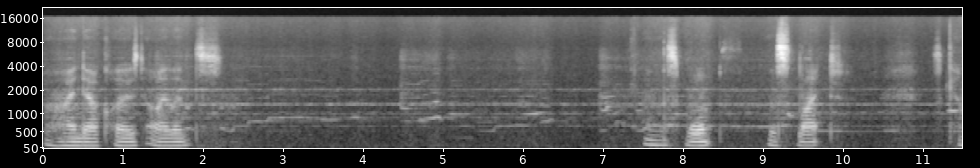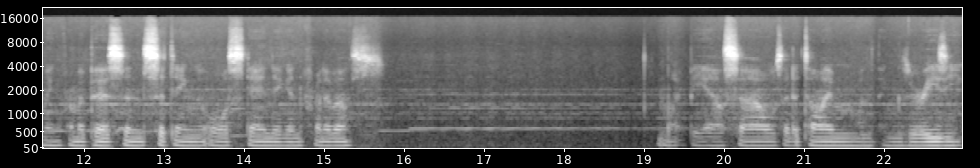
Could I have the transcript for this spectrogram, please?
behind our closed eyelids. This warmth, this light is coming from a person sitting or standing in front of us. It might be ourselves at a time when things are easy.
